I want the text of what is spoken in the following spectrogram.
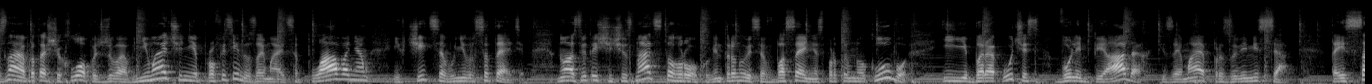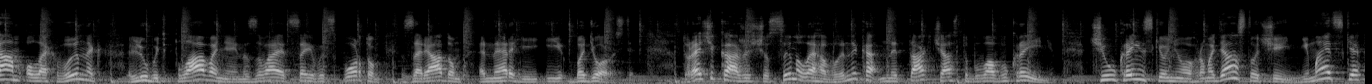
Знаю про те, що хлопець живе в Німеччині, професійно займається плаванням і вчиться в університеті. Ну а з 2016 року він тренується в басейні спортивного клубу і бере участь в олімпіадах і займає призові місця. Та й сам Олег Винник любить плавання і називає цей вид спорту зарядом енергії і бадьорості. До речі, кажуть, що син Олега Винника не так часто бував в Україні. Чи українське у нього громадянство, чи німецьке,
